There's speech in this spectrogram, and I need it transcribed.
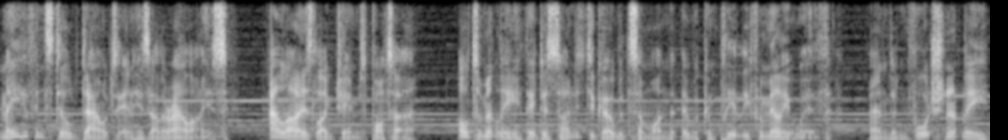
may have instilled doubt in his other allies, allies like James Potter. Ultimately, they decided to go with someone that they were completely familiar with, and unfortunately,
